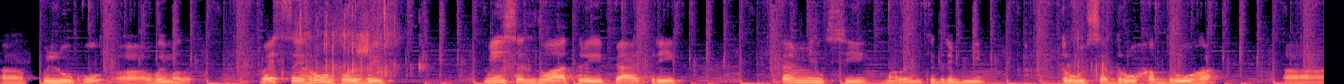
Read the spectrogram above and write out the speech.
е, пилюку е, вимили. Весь цей ґрунт лежить місяць, два, три, п'ять, рік. Камінці маленькі, дрібні. Труться друг об друга. а,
